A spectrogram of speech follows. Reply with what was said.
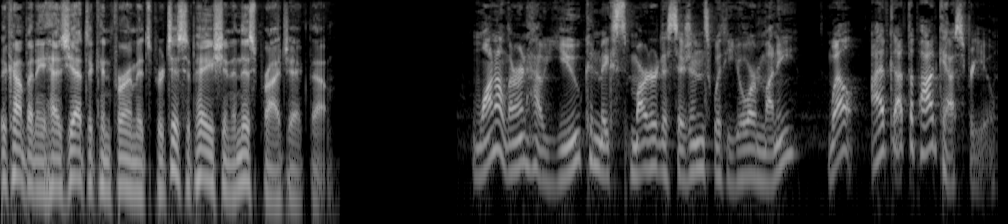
The company has yet to confirm its participation in this project, though. Want to learn how you can make smarter decisions with your money? Well, I've got the podcast for you.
